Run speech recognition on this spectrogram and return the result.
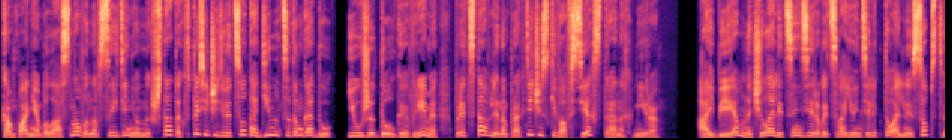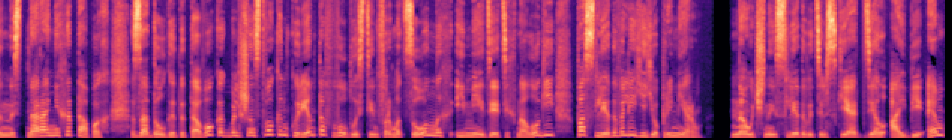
Компания была основана в Соединенных Штатах в 1911 году и уже долгое время представлена практически во всех странах мира. IBM начала лицензировать свою интеллектуальную собственность на ранних этапах, задолго до того, как большинство конкурентов в области информационных и медиатехнологий последовали ее примеру. Научно-исследовательский отдел IBM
